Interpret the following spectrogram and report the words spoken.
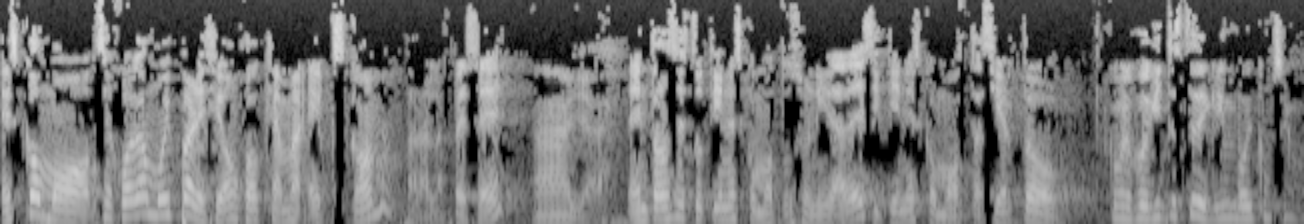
Es como se juega muy parecido a un juego que se llama XCOM para la PC. Ah, ya. Entonces tú tienes como tus unidades y tienes como hasta cierto Como el jueguito este de Game Boy, ¿cómo se llama?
